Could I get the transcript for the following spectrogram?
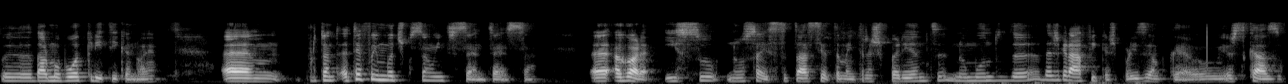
uh, dar uma boa crítica, não é? Um, portanto, até foi uma discussão interessante essa. Uh, agora, isso não sei se está a ser também transparente no mundo de, das gráficas, por exemplo, que é este caso.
